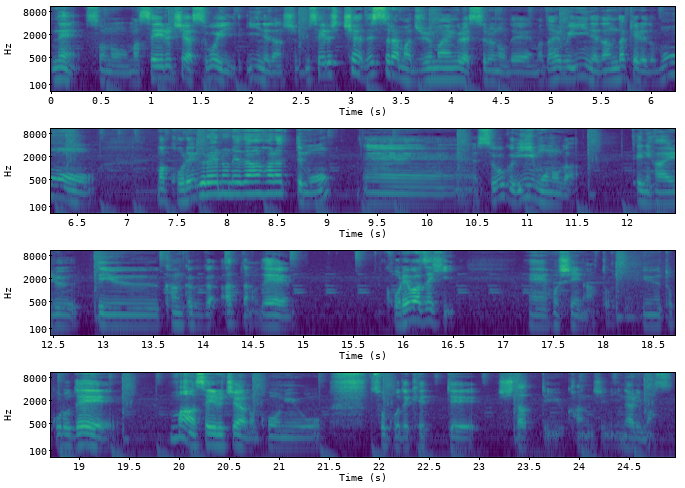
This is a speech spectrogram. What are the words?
ねその、まあ、セールチェアすごいいい値段セールチェアですらまあ10万円ぐらいするので、まあ、だいぶいい値段だけれども、まあ、これぐらいの値段払っても、えー、すごくいいものが手に入るっていう感覚があったのでこれはぜひ、えー、欲しいなというところでまあセールチェアの購入をそこで決定したっていう感じになります。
